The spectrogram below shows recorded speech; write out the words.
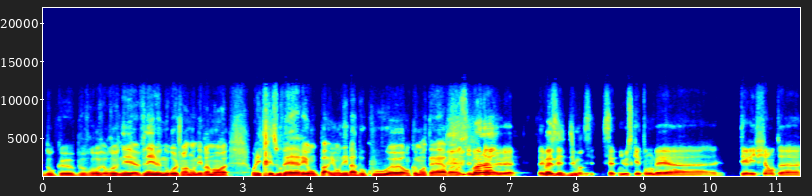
Donc, euh, re- revenez, venez nous rejoindre. On est vraiment, euh, on est très ouvert et on, par- et on débat beaucoup euh, en commentaire. Oh, sinon, voilà. Vas-y, cette, dis-moi. cette news qui est tombée euh, terrifiante. euh,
